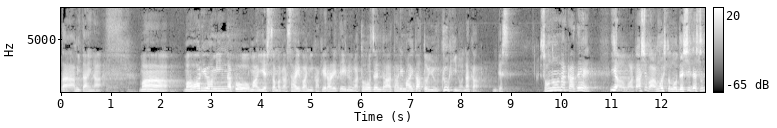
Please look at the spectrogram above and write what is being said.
たみたいな。まあ周りはみんなこう、まあ、イエス様が裁判にかけられているのが当然で当たり前だという空気の中です。その中でいや私はあの人の弟子ですっ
